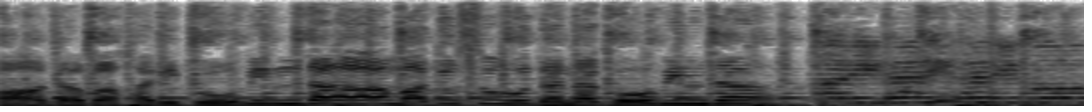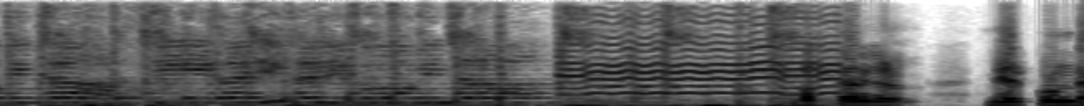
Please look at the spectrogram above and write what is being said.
மாதவ ஹரி கோவிந்த மதுசூதன கோவிந்த. ஹரி ஹரி ஹரி கோவிந்தா ஸ்ரீ ஹரி ஹரி கோவிந்தா. பக்தர்கள் மேற்கொண்ட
